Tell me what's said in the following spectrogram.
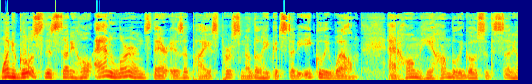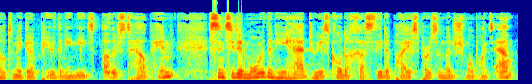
One who goes to the study hall and learns there is a pious person, although he could study equally well. At home, he humbly goes to the study hall to make it appear that he needs others to help him. Since he did more than he had to, he is called a chassid, a pious person, Medrash Shmuel points out.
